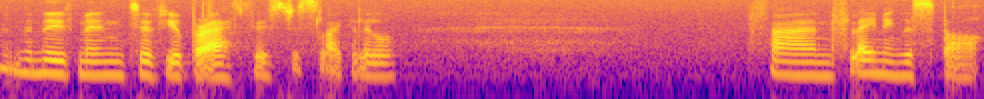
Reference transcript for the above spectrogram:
And the movement of your breath is just like a little fan flaming the spark.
